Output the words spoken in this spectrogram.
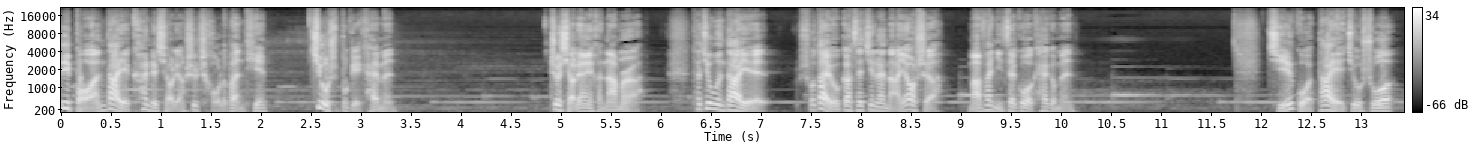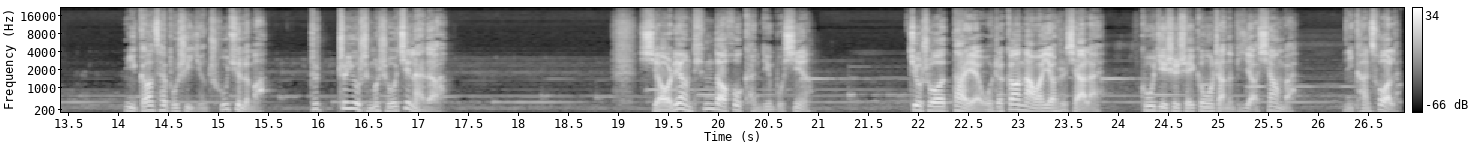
那保安大爷看着小亮是瞅了半天，就是不给开门。这小亮也很纳闷啊，他就问大爷说：“大爷，我刚才进来拿钥匙啊，麻烦你再给我开个门。”结果大爷就说：“你刚才不是已经出去了吗？这这又什么时候进来的？”小亮听到后肯定不信啊，就说：“大爷，我这刚拿完钥匙下来。”估计是谁跟我长得比较像吧？你看错了。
